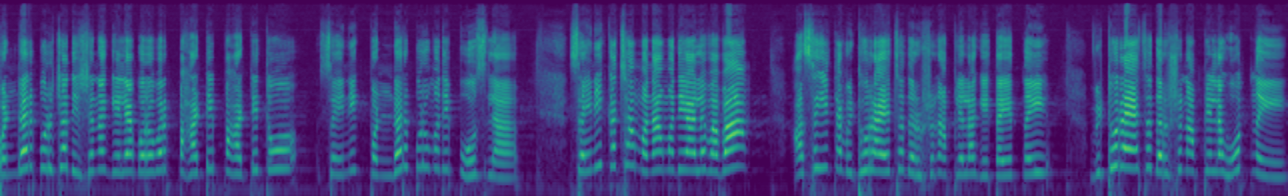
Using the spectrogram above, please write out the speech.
पंढरपूरच्या दिशेनं गेल्याबरोबर पहाटे पहाटे तो सैनिक पंढरपूरमध्ये पोहोचला. सैनिकाच्या मनामध्ये आलं बाबा असंही त्या विठुरायाचं दर्शन आपल्याला घेता येत नाही. विठुरायाचं दर्शन आपल्याला होत नाही.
